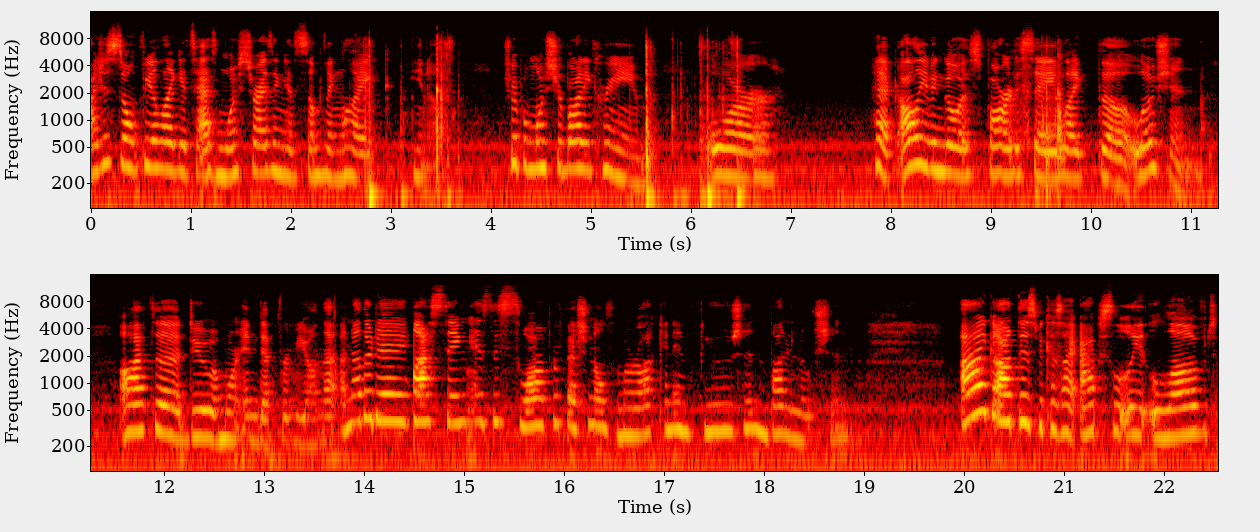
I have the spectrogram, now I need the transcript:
I just don't feel like it's as moisturizing as something like you know triple moisture body cream or Heck, I'll even go as far to say like the lotion. I'll have to do a more in-depth review on that another day. Last thing is this Suave Professionals Moroccan Infusion Body Lotion. I got this because I absolutely loved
